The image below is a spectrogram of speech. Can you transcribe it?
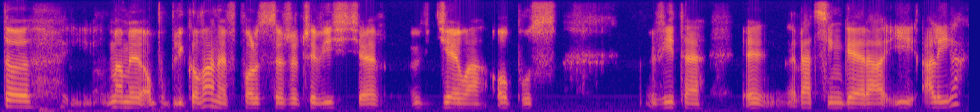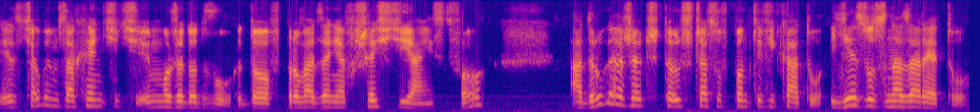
to mamy opublikowane w Polsce rzeczywiście dzieła opus Vitae y, Ratzingera, i, ale ja chciałbym zachęcić może do dwóch. Do wprowadzenia w chrześcijaństwo, a druga rzecz to już czasów pontyfikatu. Jezus Nazaretu,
